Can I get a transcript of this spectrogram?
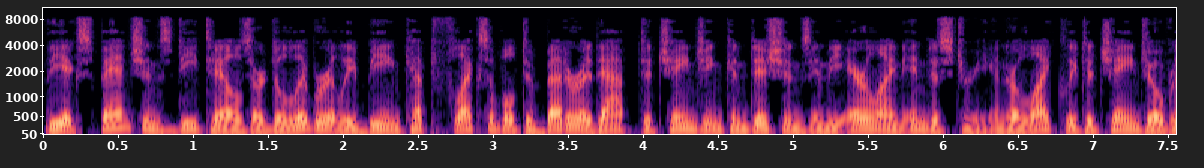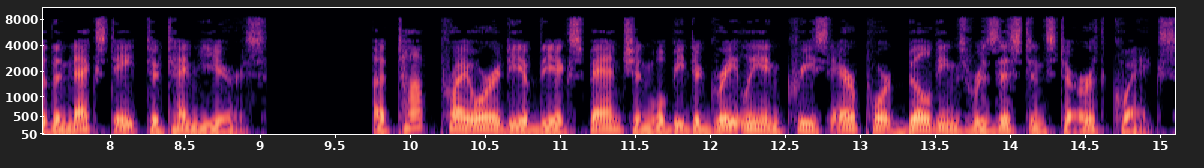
The expansion's details are deliberately being kept flexible to better adapt to changing conditions in the airline industry and are likely to change over the next 8 to 10 years. A top priority of the expansion will be to greatly increase airport buildings' resistance to earthquakes.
